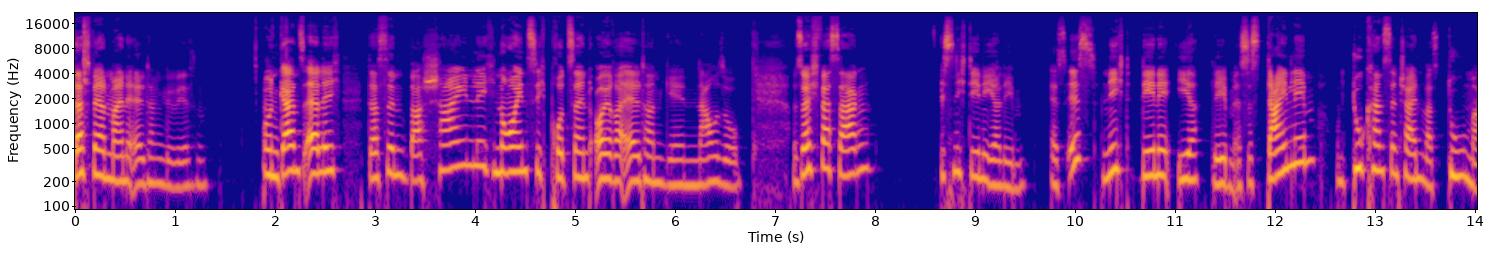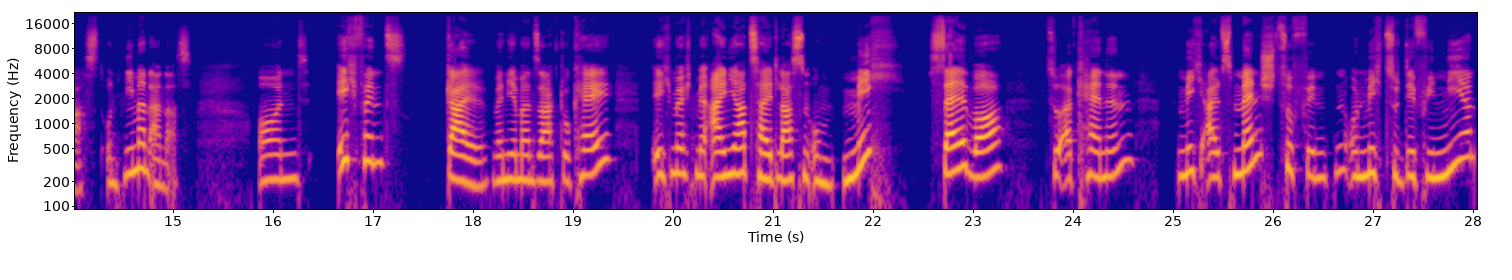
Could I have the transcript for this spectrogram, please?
Das wären meine Eltern gewesen. Und ganz ehrlich, das sind wahrscheinlich 90% eurer Eltern genauso. Und soll ich was sagen? Ist nicht denen ihr Leben. Es ist nicht denen ihr Leben. Es ist dein Leben und du kannst entscheiden, was du machst und niemand anders. Und ich finde es geil, wenn jemand sagt, okay, ich möchte mir ein Jahr Zeit lassen, um mich selber zu erkennen, mich als Mensch zu finden und mich zu definieren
